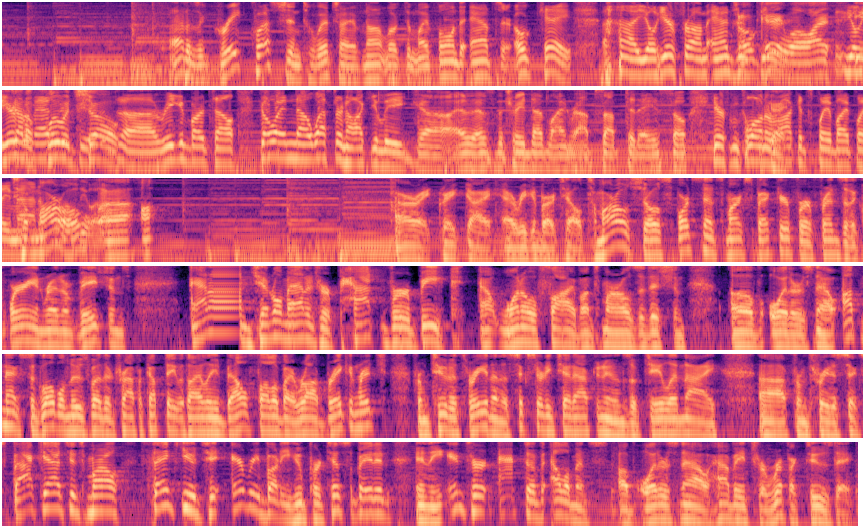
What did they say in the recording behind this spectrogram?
That is a great question to which I have not looked at my phone to answer. Okay, uh, you'll hear from Andrew. Okay, well, I, you'll he's hear got a fluid show. Uh, Regan Bartel going uh, Western Hockey League uh, as, as, the trade deadline wraps up today. So hear from Kelowna okay. Rockets play-by-play man tomorrow. As well as uh, all right, great guy, uh, Regan Bartel. Tomorrow's show, Sportsnet's Mark Spector for our friends at Aquarian Renovations and General Manager Pat Verbeek at 105 on tomorrow's edition of Oilers Now. Up next, the global news weather traffic update with Eileen Bell, followed by Rob Breckenridge from 2 to 3, and then the 6.30 CHED afternoons of Jalen I uh, from 3 to 6. Back at you tomorrow. Thank you to everybody who participated in the interactive elements of Oilers Now. Have a terrific Tuesday.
